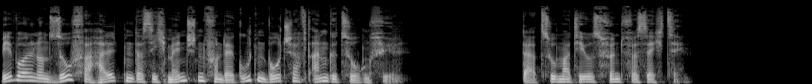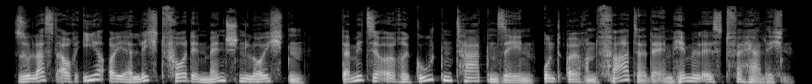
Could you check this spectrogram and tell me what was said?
Wir wollen uns so verhalten, dass sich Menschen von der guten Botschaft angezogen fühlen. Dazu Matthäus 5, Vers 16. So lasst auch ihr euer Licht vor den Menschen leuchten, damit sie eure guten Taten sehen und euren Vater, der im Himmel ist, verherrlichen.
